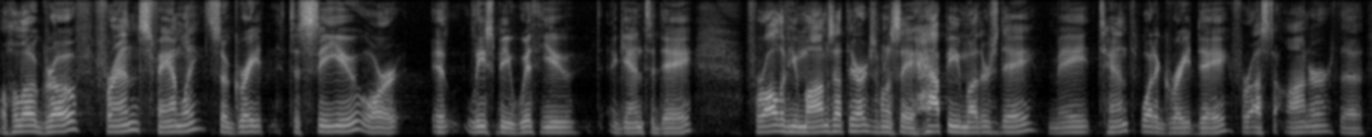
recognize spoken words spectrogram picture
Well, hello, Grove, friends, family. So great to see you, or at least be with you again today. For all of you moms out there, I just want to say happy Mother's Day, May 10th. What a great day for us to honor the,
